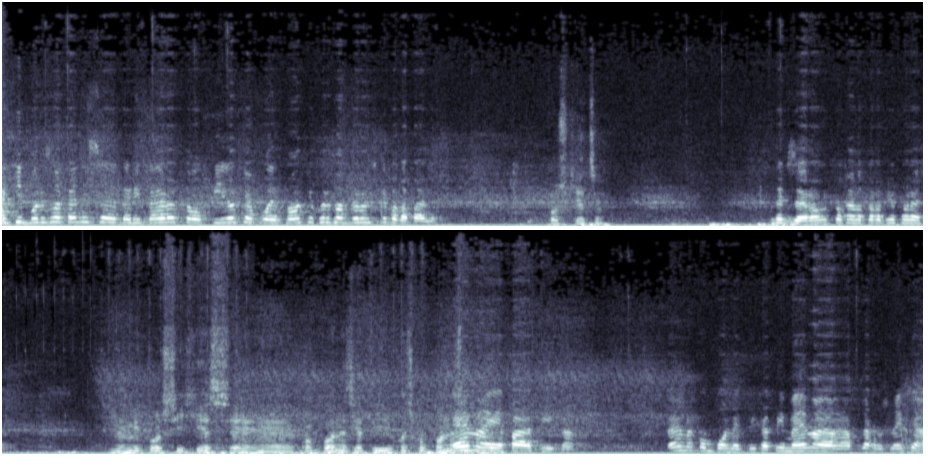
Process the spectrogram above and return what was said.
Άκη, μπορείς να κάνεις ε, repair το πλοίο και από εδώ και χωρίς να πληρώνεις τίποτα πάλι. Πώς και έτσι. Δεν ξέρω, το έκανα τώρα δύο φορές. Ναι, μήπως είχες ε, κομπόνες, γιατί χωρίς κομπόνες δεν Ένα γίνεται. ε, πάρτι είχα. Ένα component είχα. Τι, με ένα φτιάχνω συνέχεια.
